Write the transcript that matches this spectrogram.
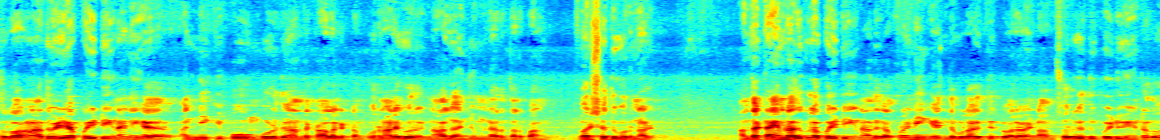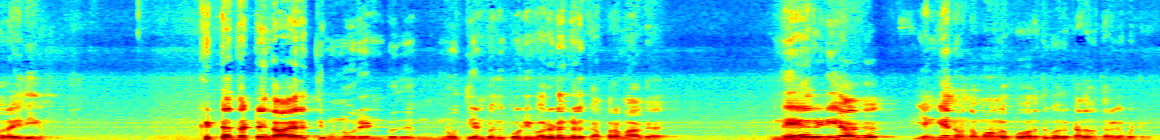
சொல்லுவாங்கன்னா அது வழியாக போயிட்டீங்கன்னா நீங்கள் அன்னைக்கு போகும்பொழுது அந்த காலகட்டம் ஒரு நாளைக்கு ஒரு நாலு அஞ்சு மணி நேரம் திறப்பாங்க. வருஷத்துக்கு ஒரு நாள். அந்த டைமில் அதுக்குள்ளே போயிட்டீங்கன்னா அதுக்கப்புறம் நீங்கள் இந்த உலகத்திற்கு வர வேண்டாம். சொர்க்கத்துக்கு போயிடுவீங்கன்றது ஒரு ஐதீகம். கிட்டத்தட்ட இந்த ஆயிரத்தி முந்நூறு எண்பது முந்நூற்றி எண்பது கோடி வருடங்களுக்கு அப்புறமாக நேரடியாக எங்கேருந்து வந்தோமோ அங்கே போகிறதுக்கு ஒரு கதவு திறக்கப்பட்டிருக்கு.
